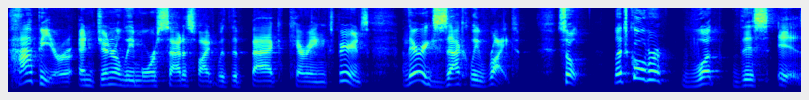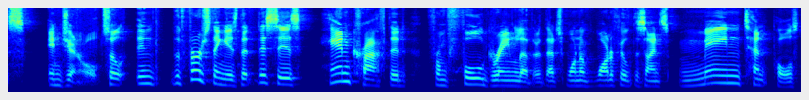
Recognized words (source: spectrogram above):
happier and generally more satisfied with the bag carrying experience. And they're exactly right. So let's go over what this is in general. So in, the first thing is that this is handcrafted from full grain leather. That's one of Waterfield Design's main tent poles.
